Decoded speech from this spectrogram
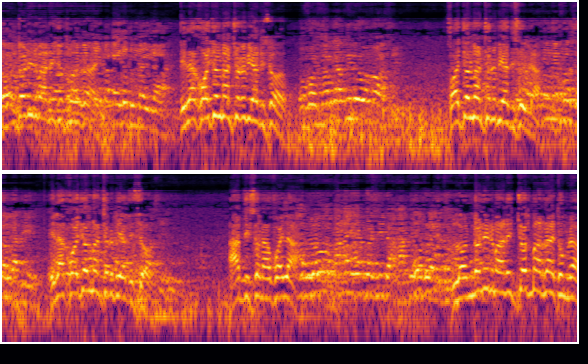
লন্ডনের বাণিজ্য তোমার রায় এলা কয়জন মানুষের বিয়া দিছ? কয়জন মানুষের বিয়া দিছ এলা? এলা কয়জন মানুষের বিয়া দিছ? আর দিছ না পয়লা লন্ডনের বাণিজ্য মার রায় তোমরা।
